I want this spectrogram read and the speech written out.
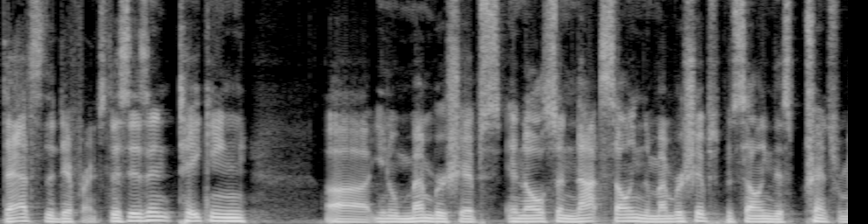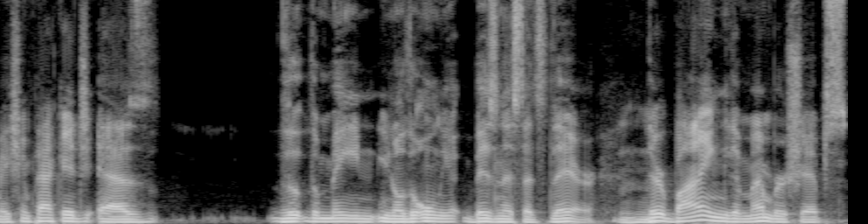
That's the difference. This isn't taking uh, you know memberships and also not selling the memberships, but selling this transformation package as the the main you know the only business that's there. They're buying the memberships.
